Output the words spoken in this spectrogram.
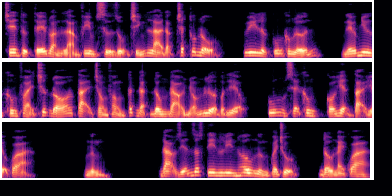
trên thực tế đoàn làm phim sử dụng chính là đặc chất thuốc nổ, uy lực cũng không lớn, nếu như không phải trước đó tại trong phòng cất đặt đông đảo nhóm lửa vật liệu, cũng sẽ không có hiện tại hiệu quả. Ngừng. Đạo diễn justin lin hô ngừng quay chụp, đầu này qua.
